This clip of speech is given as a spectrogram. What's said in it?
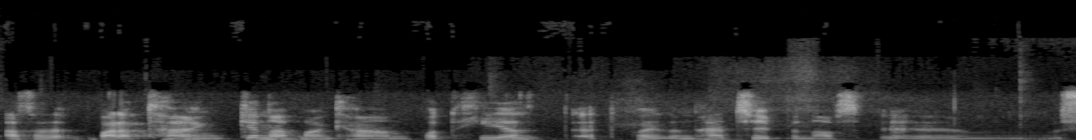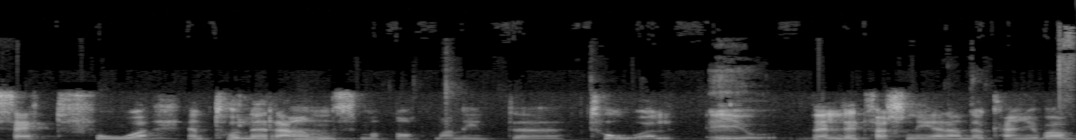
Alltså bara tanken att man kan på, ett helt, på den här typen av eh, sätt få en tolerans mot något man inte tål är ju mm. väldigt fascinerande och kan ju vara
